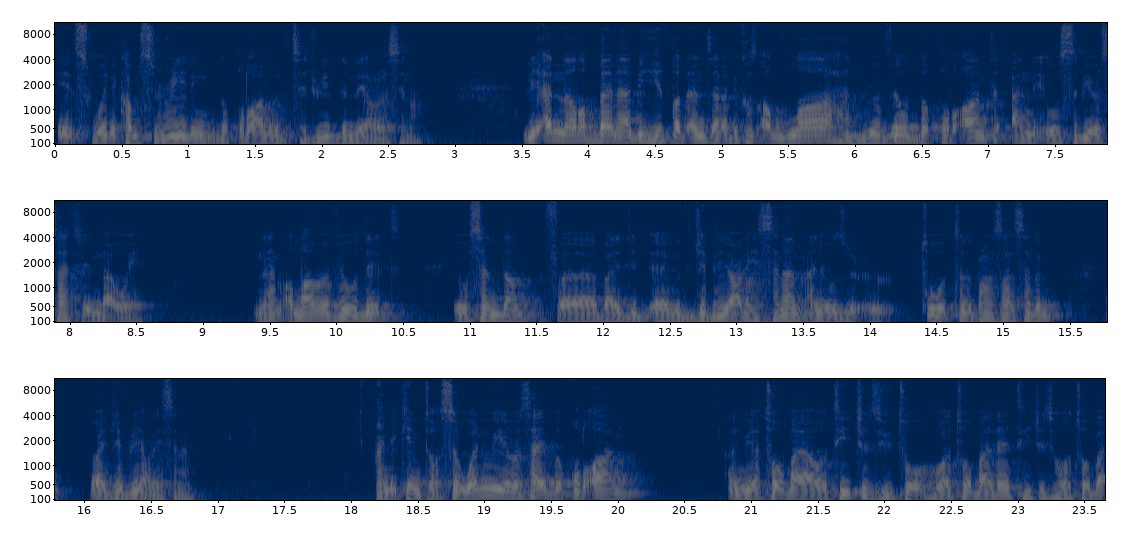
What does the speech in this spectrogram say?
it's when it comes to reading the Quran with tajweed, then they are a sinner. لأن ربنا به قد أنزل because Allah had revealed the Quran and it was to be recited in that way. Allah revealed it. It was sent down uh, by, uh, with Jibreel alayhi salam and it was uh, taught to the Prophet sallallahu by Jibreel alayhi salam. And it came to us. So when we recite the Quran, and we are taught by our teachers who, taught, who are taught by their teachers who are taught by,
